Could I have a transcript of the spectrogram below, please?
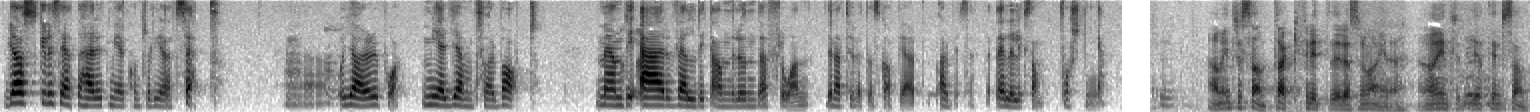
Jag skulle säga att det här är ett mer kontrollerat sätt uh, att göra det på, mer jämförbart. Men det är väldigt annorlunda från det naturvetenskapliga arbetssättet, eller liksom forskningen. Ja, intressant, tack för ditt resonemang där. Ja, jätteintressant.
